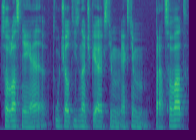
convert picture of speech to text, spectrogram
co vlastně je účel té značky a jak s tím, jak s tím pracovat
